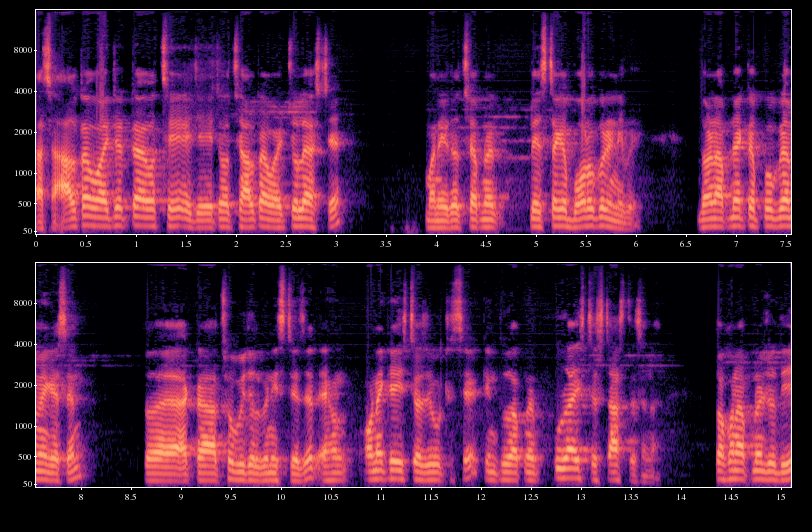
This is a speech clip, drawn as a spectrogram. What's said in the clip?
আচ্ছা আলট্রা ওয়াইডেরটা হচ্ছে, এই যে এটা হচ্ছে আলট্রা ওয়াইড চলে আসছে মানে এটা হচ্ছে আপনার প্লেসটাকে বড় করে নেবে। ধরেন আপনি একটা প্রোগ্রামে গেছেন, তো একটা ছবি তুলবেন স্টেজের, এখন অনেকে স্টেজে উঠেছে, কিন্তু আপনার পুরো স্টেজটা আসতেছে না। তখন আপনি যদি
